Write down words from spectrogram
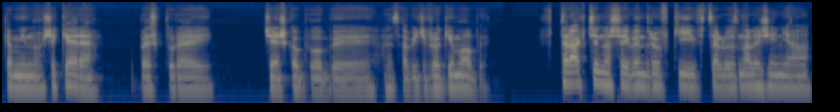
kamienną siekierę, bez której ciężko byłoby zabić wrogie moby. W trakcie naszej wędrówki w celu znalezienia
